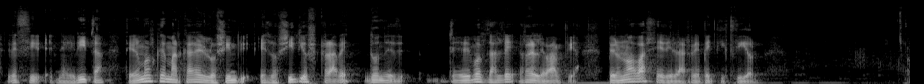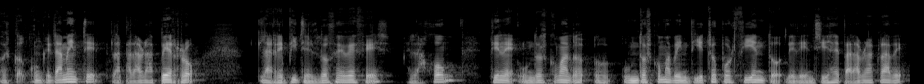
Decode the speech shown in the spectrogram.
es decir, en negrita, tenemos que marcar en los, sitios clave donde debemos darle relevancia, pero no a base de la repetición. Pues, concretamente, la palabra perro la repites 12 veces en la home, tiene un 2,28% de densidad de palabra clave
